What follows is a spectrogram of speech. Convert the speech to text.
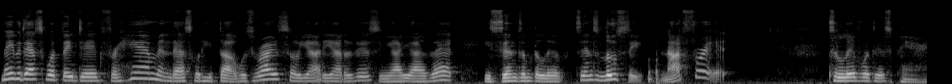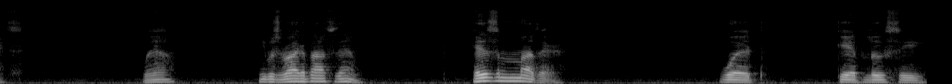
Maybe that's what they did for him, and that's what he thought was right. So yada yada this and yada yada that. He sends him to live, sends Lucy, not Fred, to live with his parents. Well, he was right about them. His mother would give Lucy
